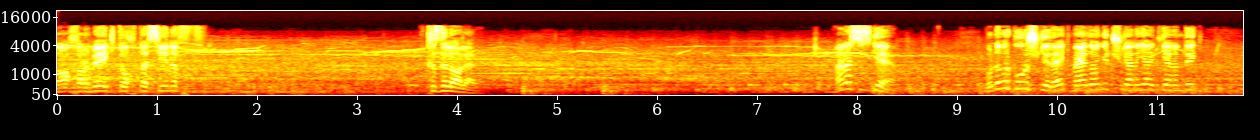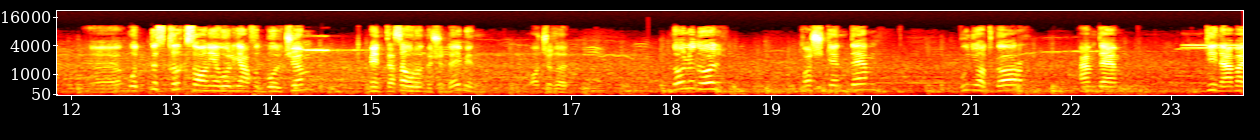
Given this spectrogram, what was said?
Tohirbek to'xtasinov qizil oladi. Mana sizga buni bir ko'rish kerak. Maydonga tushganiga aytganimdek Э, o'ttiz qirq soniya bo'lgan futbolchim. Men tasavvurimda shunday men ochig'i. Nol nol toshkentda bunyodkor hamda dinamo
